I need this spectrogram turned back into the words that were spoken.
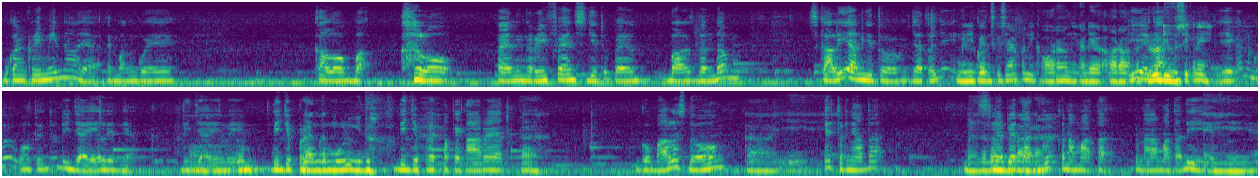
bukan kriminal ya emang gue kalau bak kalau pengen nge-revenge gitu pengen balas dendam sekalian gitu jatuhnya Nge-defense ke siapa nih? Ke orang nih? Ada orang, Iya, lu Kak. diusik nih? Iya kan gue waktu itu dijailin ya Oh, dijailin dijepret Berantem mulu gitu. dijepret pakai karet Ah, gue bales dong ah, iya. eh ternyata Balasan selepetan gue kena mata kena mata Eh, dia iya, iya.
